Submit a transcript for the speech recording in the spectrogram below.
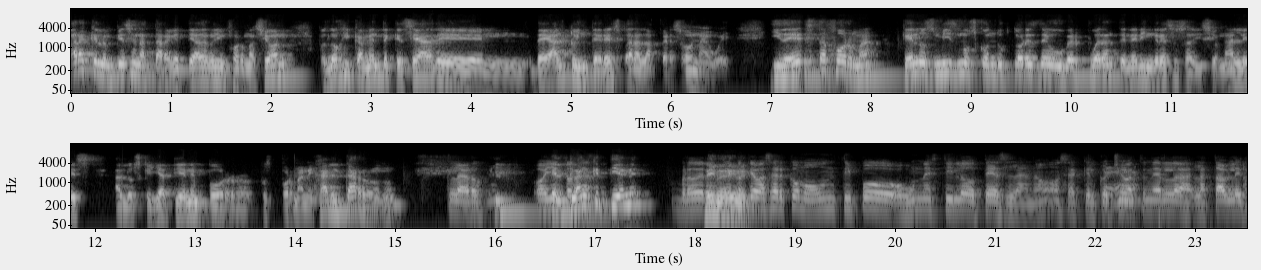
para que lo empiecen a targetear de información, pues lógicamente que sea de, de alto interés para la persona, güey. Y de esta forma, que los mismos conductores de Uber puedan tener ingresos adicionales a los que ya tienen por, pues, por manejar el carro, ¿no? Claro. Oye, el plan que tiene... Brother, entiendo que va a ser como un tipo o un estilo Tesla, ¿no? O sea, que el coche va a tener la, la tablet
